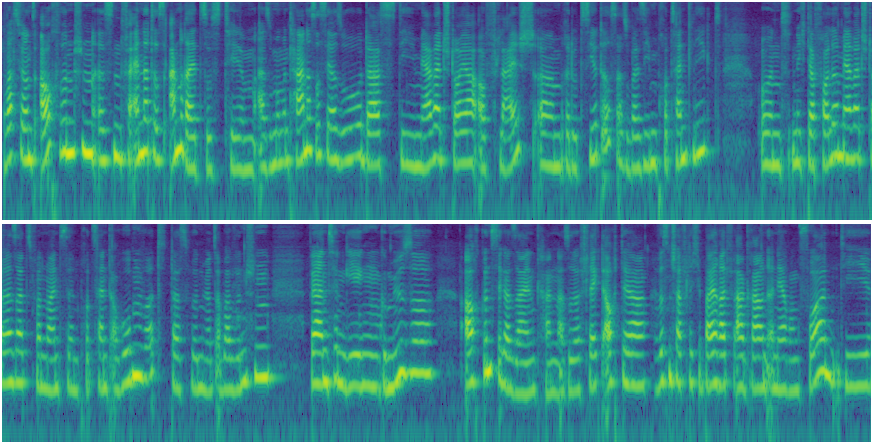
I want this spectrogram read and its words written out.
Was wir uns auch wünschen, ist ein verändertes Anreizsystem. Also momentan ist es ja so, dass die Mehrwertsteuer auf Fleisch ähm, reduziert ist, also bei 7% liegt und nicht der volle Mehrwertsteuersatz von 19% erhoben wird. Das würden wir uns aber wünschen, während hingegen Gemüse auch günstiger sein kann. Also das schlägt auch der Wissenschaftliche Beirat für Agrar und Ernährung vor, die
